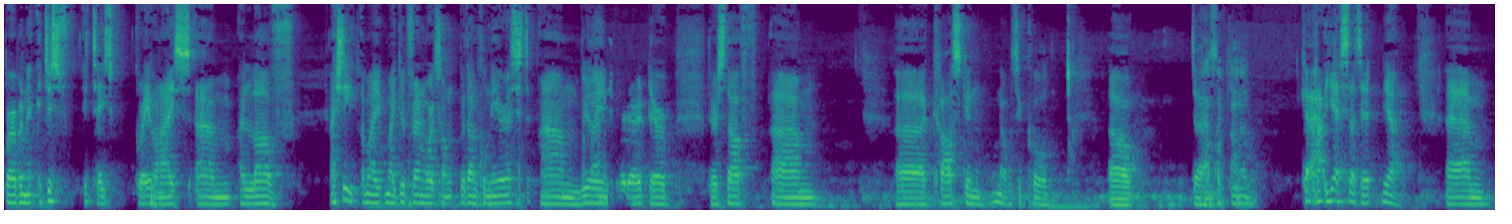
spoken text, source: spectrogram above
bourbon, it just, it tastes great on ice. Um, I love, actually, my, my good friend works on with Uncle Nearest. Um, really okay. enjoy their, their, their stuff. Um, uh, Caskin, no, what's it called? Oh, damn. Yes, that's it. Yeah. Um,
